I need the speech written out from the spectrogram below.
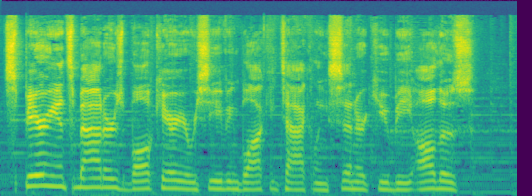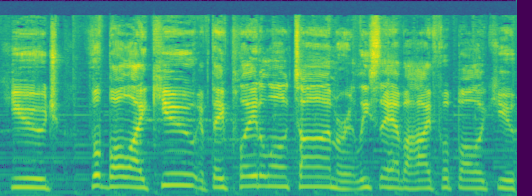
Experience matters, ball carrier, receiving, blocking, tackling, center, QB, all those huge football IQ. If they've played a long time or at least they have a high football IQ,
